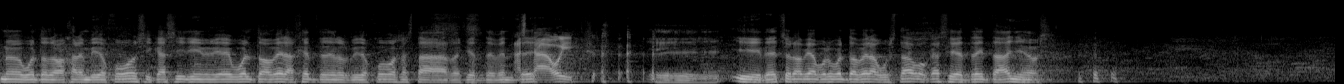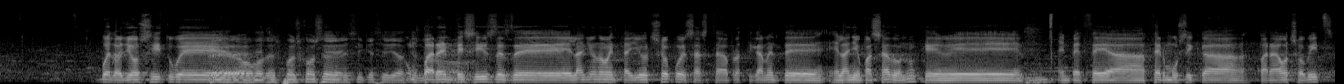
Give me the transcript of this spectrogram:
no he vuelto a trabajar en videojuegos y casi ni he vuelto a ver a gente de los videojuegos hasta recientemente. Hasta hoy. Eh, y de hecho no habíamos vuelto a ver a Gustavo casi de 30 años. Bueno, yo sí tuve Pero después José sí que siguió haciendo... un paréntesis desde el año 98 pues hasta prácticamente el año pasado, ¿no? que eh, empecé a hacer música para 8 bits.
